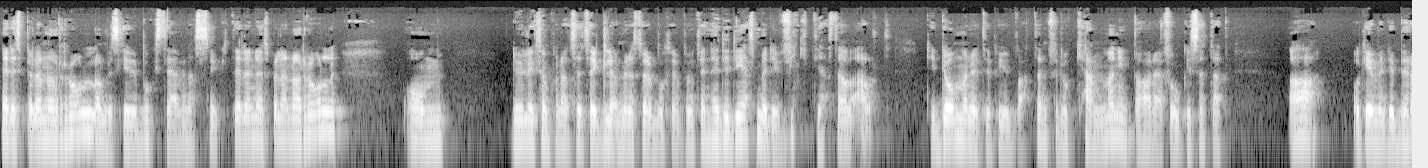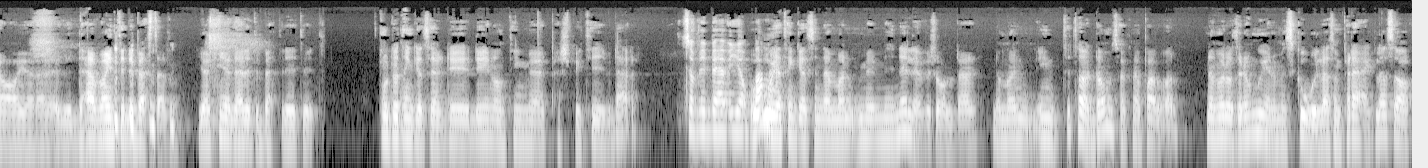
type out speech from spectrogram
När det spelar någon roll om du skriver bokstäverna snyggt. Eller när det spelar någon roll om du liksom på något sätt glömmer den stora bokstavspunkten. Nej, det är det som är det viktigaste av allt. Det är då man är ute på ljudvatten. För då kan man inte ha det här fokuset att ah, okej men det är bra att göra det. Det här var inte det bästa. Jag kan göra det här lite bättre hit och hit. Och då tänker jag så här, det, det är någonting med perspektiv där. Som vi behöver jobba Och, och med. jag tänker alltså när man, med mina elevers ålder, när man inte tar de sakerna på allvar. När man låter dem gå igenom en skola som präglas av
